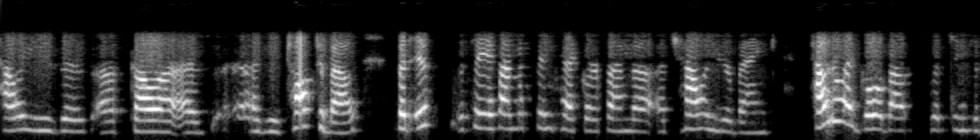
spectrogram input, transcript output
Tally uses uh, Scala as as we talked about. But if say if I'm a fintech or if I'm a, a challenger bank, how do I go about switching to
